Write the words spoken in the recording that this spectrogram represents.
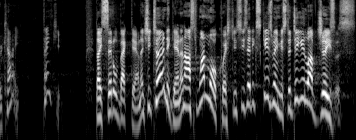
Okay, thank you. They settled back down, and she turned again and asked one more question. She said, Excuse me, mister, do you love Jesus?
